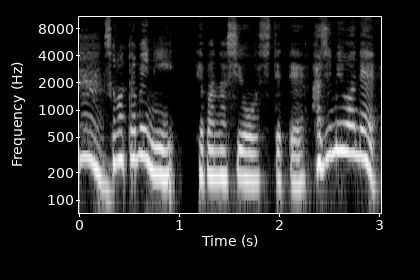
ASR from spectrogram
うん。そのために手放しをしてて、初めはね、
